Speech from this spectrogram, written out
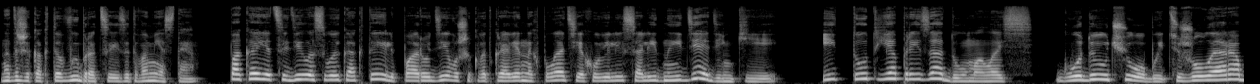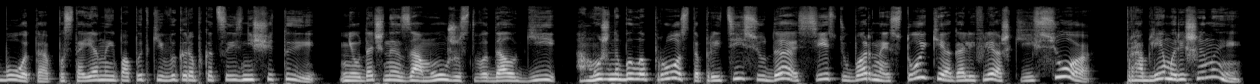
Надо же как-то выбраться из этого места. Пока я цедила свой коктейль, пару девушек в откровенных платьях увели солидные дяденьки. И тут я призадумалась. Годы учебы, тяжелая работа, постоянные попытки выкарабкаться из нищеты, неудачное замужество, долги. А можно было просто прийти сюда, сесть у барной стойки, оголив ляжки, и все. Проблемы решены.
